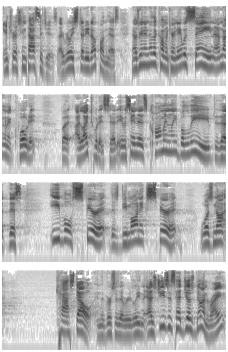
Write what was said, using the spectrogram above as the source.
interesting passages. I really studied up on this. And I was reading another commentary, and it was saying, I'm not going to quote it, but I liked what it said. It was saying that it's commonly believed that this evil spirit, this demonic spirit, was not cast out in the verses that we're reading, as Jesus had just done, right?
